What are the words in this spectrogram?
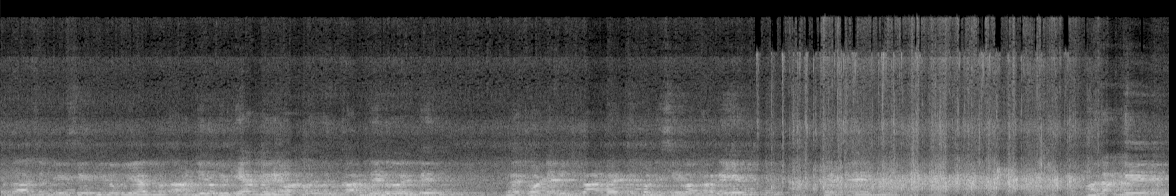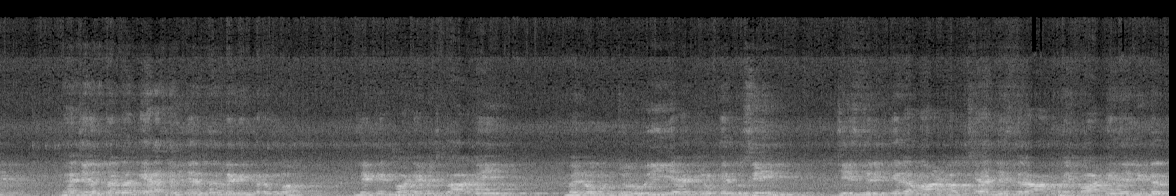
ਸਰਦਾਰ ਸਰਜੀਤ ਸਿੰਘ ਜੀ ਨੂੰ ਵੀ ਯਾਰ ਪ੍ਰਧਾਨ ਜੀ ਨੂੰ ਵੀ ਕਿਹਾ, ਮੇਰੇ ਵਾਸਤੇ ਕੋਈ ਘਰ ਦੇਖ ਲਓ ਇੱਥੇ। ਮੈਂ ਤੁਹਾਡੇ ਵਿਚਕਾਰ ਰਹਿ ਕੇ ਤੁਹਾਡੀ ਸੇਵਾ ਕਰਨੀ ਹੈ। ਇੱਥੇ ਹਾਲਾਂਕਿ ਮੈਂ ਜਲੰਧਰ ਦਾ ਕਿਹਾ ਸੀ ਵੀ ਜਲੰਧਰ ਲੇਕਿਨ ਕਰੂੰਗਾ ਲੇਕਿਨ ਤੁਹਾਡੇ ਵਿਚਕਾਰ ਵੀ ਮੈਨੂੰ ਜ਼ਰੂਰੀ ਹੈ ਕਿਉਂਕਿ ਤੁਸੀਂ ਜਿਸ ਤਰੀਕੇ ਦਾ ਮਾਣ ਬਖਸ਼ਿਆ ਜਿਸ ਤਰ੍ਹਾਂ ਆਪਣੀ ਪਾਰਟੀ ਦੇ ਲੀਡਰ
